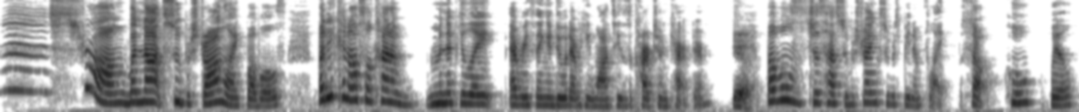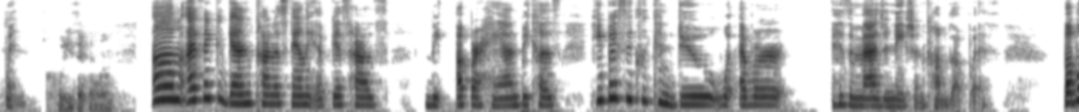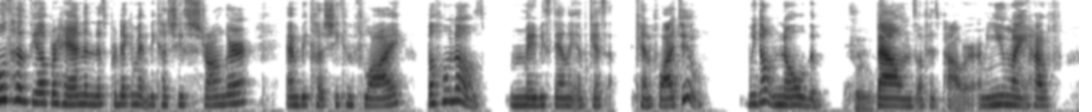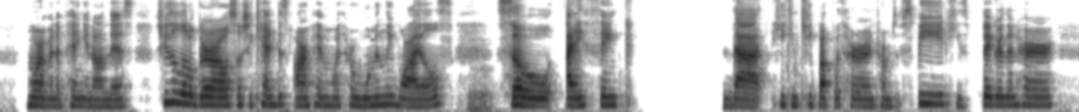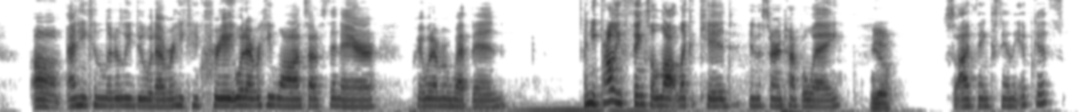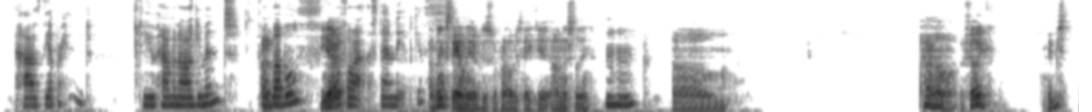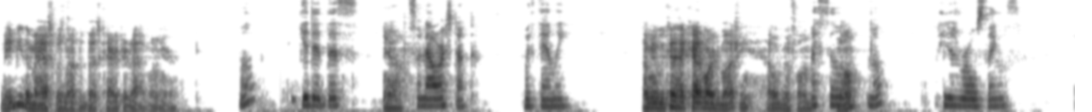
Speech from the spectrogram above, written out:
eh, strong, but not super strong like Bubbles. But he can also kind of manipulate everything and do whatever he wants. He's a cartoon character. Yeah. Bubbles just has super strength, super speed, and flight. So, who will win? What do you think will win? Um, I think again, kind of Stanley Ipkiss has the upper hand because he basically can do whatever his imagination comes up with. Bubbles has the upper hand in this predicament because she's stronger and because she can fly. But who knows? Maybe Stanley Ipkiss can fly too. We don't know the True. bounds of his power. I mean, you might have more of an opinion on this. She's a little girl, so she can't disarm him with her womanly wiles. hmm So I think that he can keep up with her in terms of speed. He's bigger than her. Um, and he can literally do whatever. He can create whatever he wants out of thin air, create whatever weapon. And he probably thinks a lot like a kid in a certain type of way. Yeah. So I think Stanley Ipkiss has the upper hand. Do you have an argument for Uh, Bubbles? yeah. Or for Stanley Ipkiss? I think Stanley Ipkiss would probably take it, honestly. Mm-hmm. Um, I don't know. I feel like maybe maybe the mask was not the best character to have on here. Well, you did this. Yeah. So now we're stuck with Stanley. I mean, we could have had Katamari Damacy. That would have been fun. I still no, no. He just rolls things.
